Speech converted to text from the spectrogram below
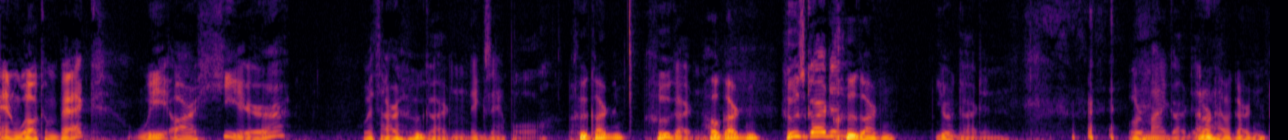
And welcome back. We are here with our Who Garden example. Who Garden? Who Garden? Who Garden? Whose garden? Who Garden? Your garden. or my garden. I don't have a garden.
